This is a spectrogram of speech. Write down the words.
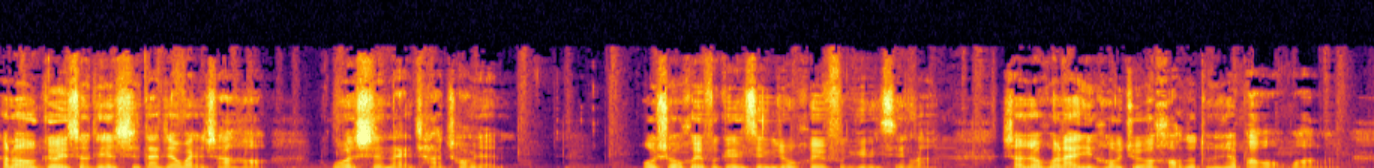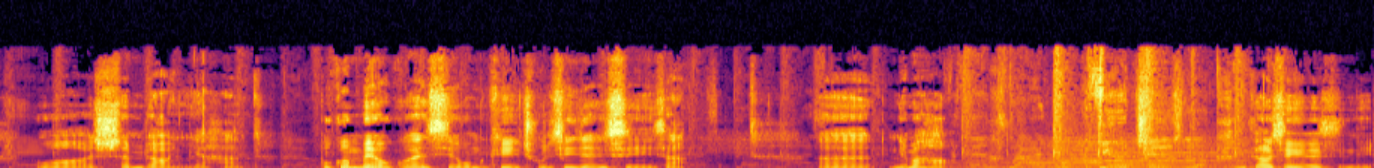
hello 各位小天使，大家晚上好，我是奶茶超人。我说恢复更新就恢复更新了，上周回来以后就有好多同学把我忘了，我深表遗憾。不过没有关系，我们可以重新认识一下。呃，你们好，很高兴认识你。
